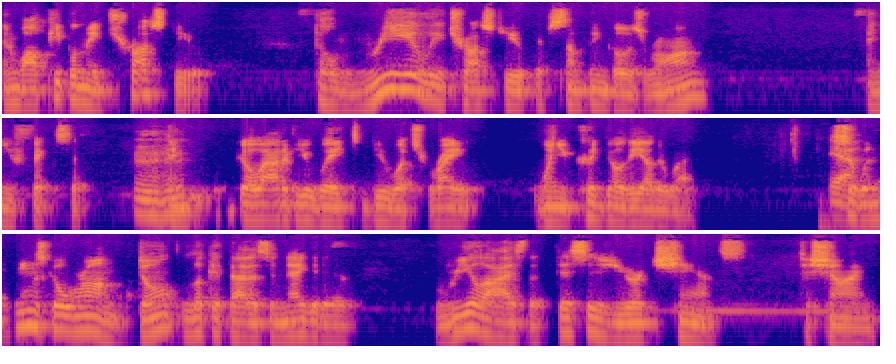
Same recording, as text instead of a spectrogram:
And while people may trust you, they'll really trust you if something goes wrong and you fix it mm-hmm. and go out of your way to do what's right when you could go the other way. Yeah. So when things go wrong, don't look at that as a negative. Realize that this is your chance to shine.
